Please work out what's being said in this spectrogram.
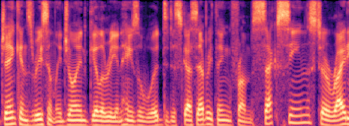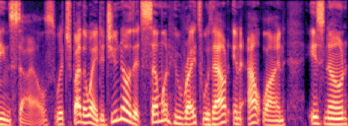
Jenkins recently joined Guillory and Hazelwood to discuss everything from sex scenes to writing styles, which, by the way, did you know that someone who writes without an outline is known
